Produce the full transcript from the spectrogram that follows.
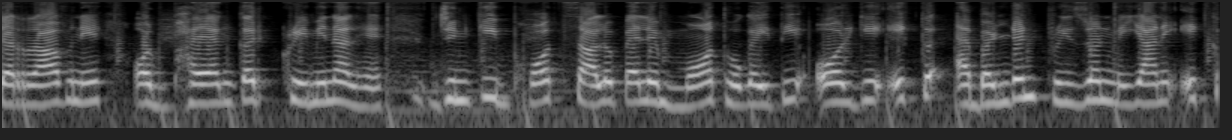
डरावने और भयंकर क्रिमिनल हैं, जिनकी बहुत सालों पहले मौत हो गई थी और ये एक एबेंडेंट प्रिजन में, यानी एक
